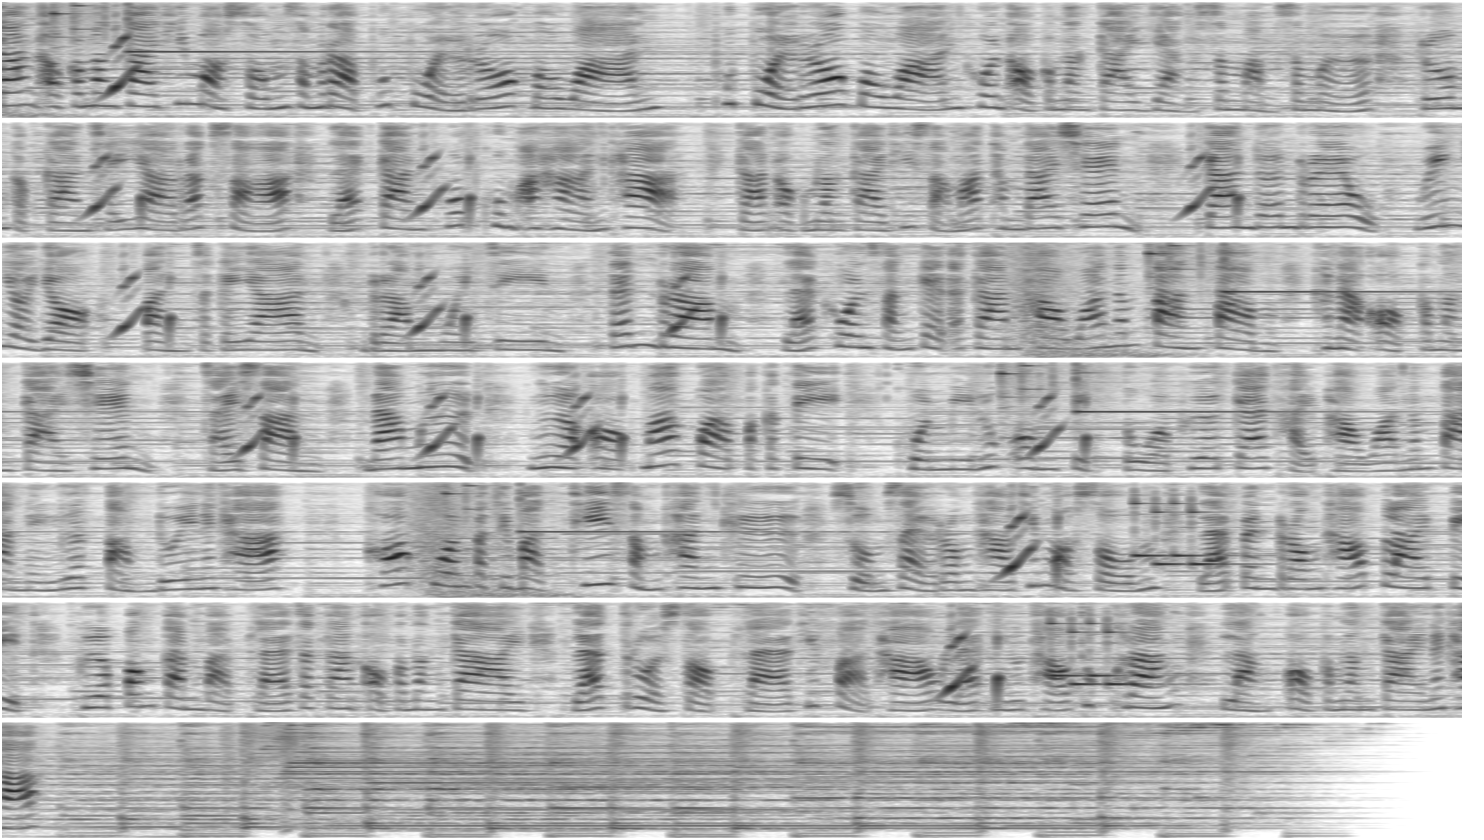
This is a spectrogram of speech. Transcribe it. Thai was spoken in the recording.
การออกกำลังกายที่เหมาะสมสำหรับผู้ป่วยโรคเบาหวานผู้ป่วยโรคเบาหวานควรออกกำลังกายอย่างสม่ำเสมอ ร่วมกับการใช้ยารักษาและการควบคุมอาหารค่ะ การออกกำลังกายที่สามารถทำได้เช่น การเดินเร็ว วิ่งเหยาะๆปั่นจักรยาน รำมวยจีน เต้นรำ และควรสังเกตอาการภาวะน้ำตาลต่ำขณะออกกำลังกายเช่น ใจสั่น หน้ามืด เหงื่อออกมากกว่าปกติ ควรมีลูกอมติดตัวเพื่อแก้ไขภาวะน้ำตาลในเลือดต่ำด้วยนะคะ ข้อควรปฏิบัติที่สำคัญคือ สวมใส่รองเท้าที่เหมาะสม และเป็นรองเท้าปลายปิด เพื่อป้องกันบาดแผลจากการออกกำลังกาย และตรวจสอบแผลที่ฝ่าเท้าและนิ้วเท้าทุกครั้ง หลังออกกำลังกายนะคะ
